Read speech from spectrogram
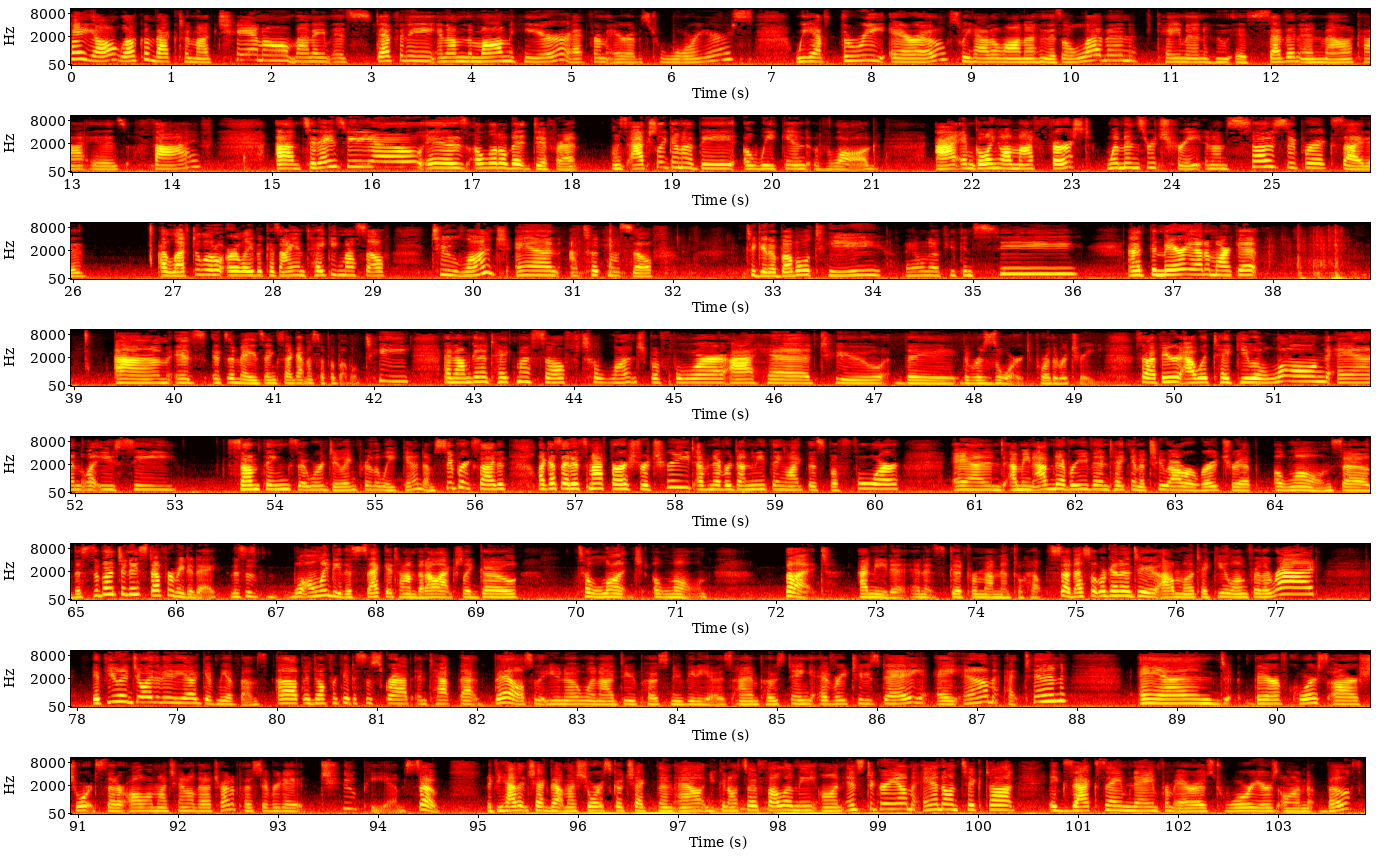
Hey y'all, welcome back to my channel. My name is Stephanie and I'm the mom here at From Arrows to Warriors. We have three arrows. We have Alana who is 11, Cayman who is seven, and Malachi is five. Um, today's video is a little bit different. It's actually gonna be a weekend vlog. I am going on my first women's retreat and I'm so super excited. I left a little early because I am taking myself to lunch and I took myself to get a bubble tea. I don't know if you can see at the Marietta Market. Um, it's, it's amazing. So I got myself a bubble tea and I'm going to take myself to lunch before I head to the, the resort for the retreat. So I figured I would take you along and let you see some things that we're doing for the weekend. I'm super excited. Like I said, it's my first retreat. I've never done anything like this before. And I mean, I've never even taken a two hour road trip alone. So this is a bunch of new stuff for me today. This is will only be the second time that I'll actually go to lunch alone, but I need it and it's good for my mental health. So that's what we're going to do. I'm going to take you along for the ride. If you enjoy the video, give me a thumbs up and don't forget to subscribe and tap that bell so that you know when I do post new videos. I am posting every Tuesday a.m. at 10 and there of course are shorts that are all on my channel that I try to post every day at 2 p.m. So if you haven't checked out my shorts, go check them out. You can also follow me on Instagram and on TikTok. Exact same name from Arrows to Warriors on both.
